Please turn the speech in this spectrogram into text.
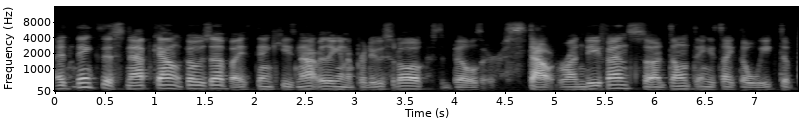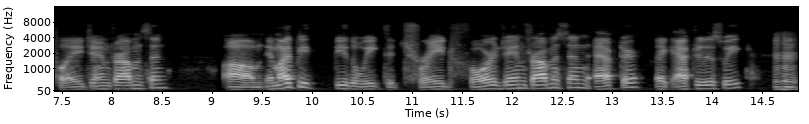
I think the snap count goes up. I think he's not really going to produce at all because the Bills are stout run defense. So I don't think it's like the week to play James Robinson. Um, it might be be the week to trade for James Robinson after, like after this week. Mhm.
